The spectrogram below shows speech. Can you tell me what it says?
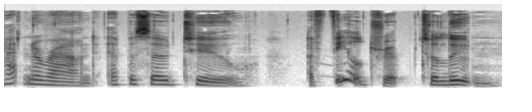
Hattin' Around, Episode 2 A Field Trip to Luton.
